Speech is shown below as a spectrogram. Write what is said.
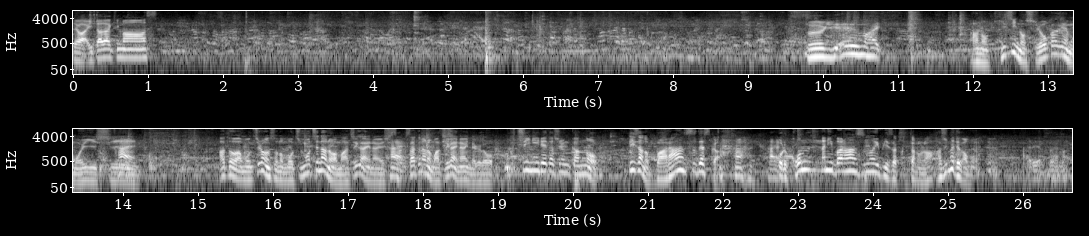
ではいただきます。すげえうまいあの生地の塩加減もいいし、はい。あとはもちろんそのもちもちなのは間違いないし、はい。サクサクなのは間違いないんだけど口に入れた瞬間のピザのバランスですか？はい。俺こんなにバランスのいいピザ食ったのな？初めてかも。ありがとうございます。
